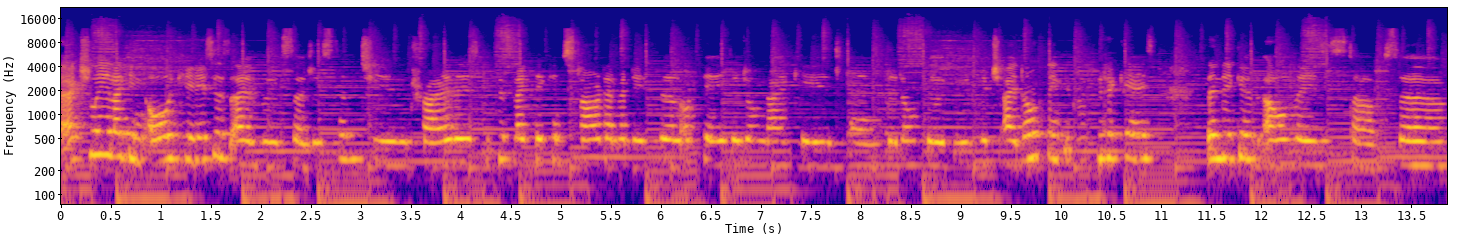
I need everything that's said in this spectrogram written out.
actually like in all cases i would suggest them to try this because like they can start and when they feel okay they don't like it and they don't feel good which i don't think it would be the case then they could always stop so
